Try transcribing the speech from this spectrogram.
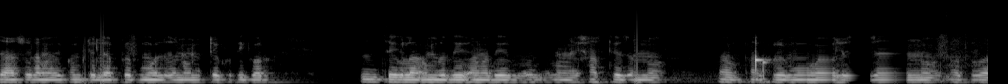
যা আসলে আমাদের কম্পিউটার ল্যাপটপ মোবাইলের জন্য অনেকটাই ক্ষতিকর। যেগুলো আমাদের আমাদের মানে স্বাস্থ্যের জন্য তারপরে মোবাইলের জন্য অথবা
